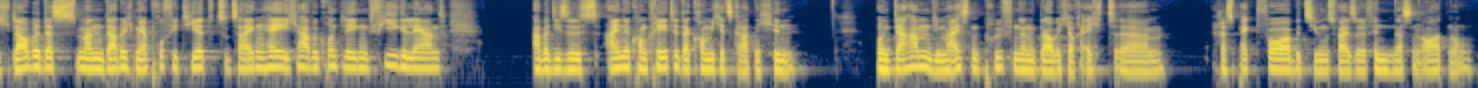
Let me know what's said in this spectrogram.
Ich glaube, dass man dadurch mehr profitiert, zu zeigen, hey, ich habe grundlegend viel gelernt, aber dieses eine konkrete, da komme ich jetzt gerade nicht hin. Und da haben die meisten Prüfenden, glaube ich, auch echt ähm, Respekt vor, beziehungsweise finden das in Ordnung.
